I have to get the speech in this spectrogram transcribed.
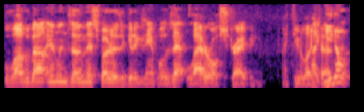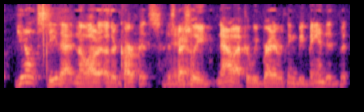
love about inlands, though, and this photo is a good example, is that lateral striping. I do like, Like that. you don't you don't see that in a lot of other carpets, especially now after we bred everything to be banded. But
